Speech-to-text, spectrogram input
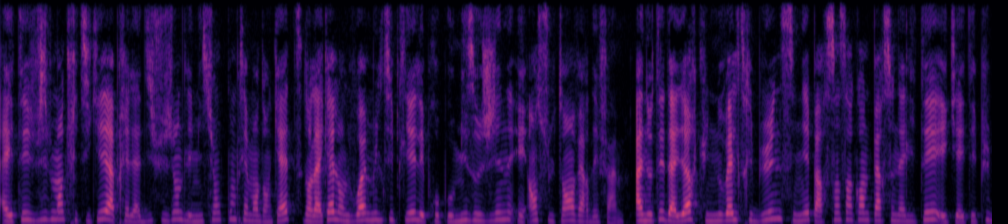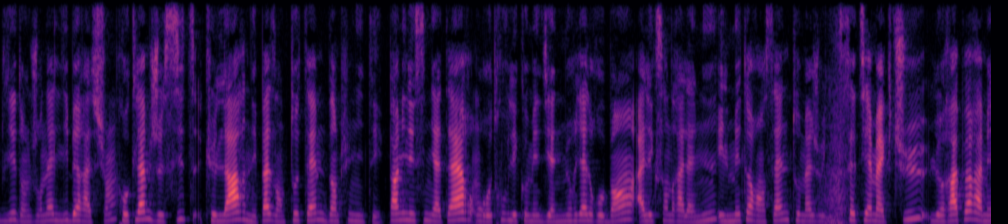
a été vivement critiqué après la diffusion de l'émission Complément d'enquête, dans laquelle on le voit multiplier les propos misogynes et insultants envers des femmes. A noter d'ailleurs qu'une nouvelle tribune, signée par 150 personnalités et qui a été publiée dans le journal Libération, proclame, je cite, que l'art n'est pas un totem d'impunité. Parmi les signataires, on retrouve les comédiennes Muriel Robin, Alexandra Lamy et le metteur en scène Thomas Joly. Septième actu, le rappeur américain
